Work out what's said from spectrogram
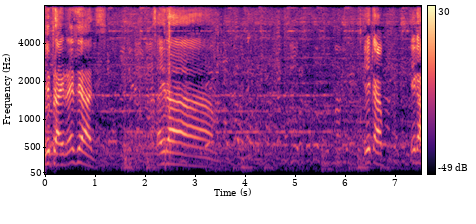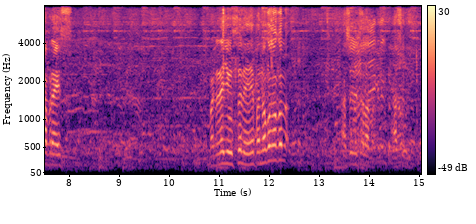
हे फ्राईड राईस आहे आज. साईराम. एक हाफ एक हाफ राईस बटाट्याची उचल आहे पण नको नको असं दे चला असू असं दे.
